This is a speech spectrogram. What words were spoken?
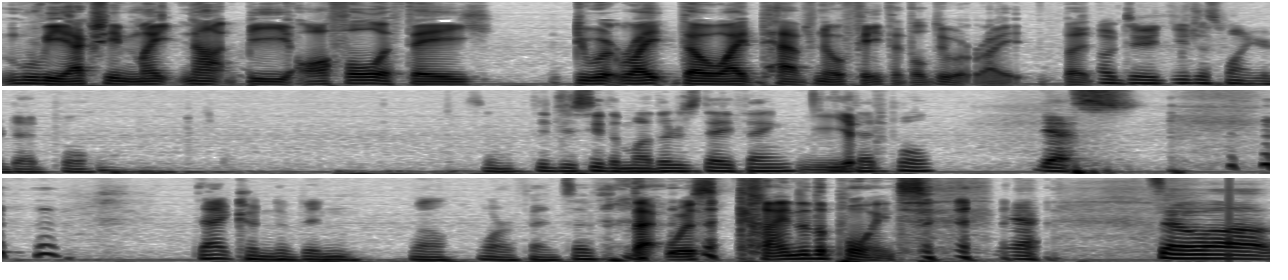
movie actually might not be awful if they do it right. Though I have no faith that they'll do it right. But Oh, dude, you just want your Deadpool. So, did you see the Mother's Day thing? Yep. Deadpool. yes. That couldn't have been well more offensive. that was kind of the point. Yeah. So, uh,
